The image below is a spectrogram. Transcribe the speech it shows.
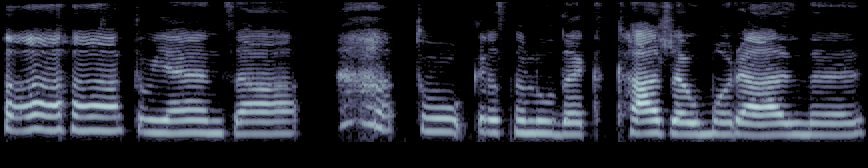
tu jędza, tu krasnoludek, karzeł moralny.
